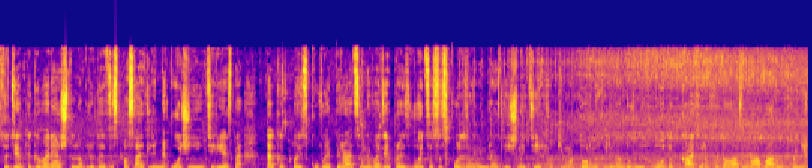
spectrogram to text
Студенты говорят, что наблюдать за спасателями очень интересно, так как поисковые операции на воде производятся с использованием различной техники – моторных или надувных лодок, катеров, водолазного оборудования,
